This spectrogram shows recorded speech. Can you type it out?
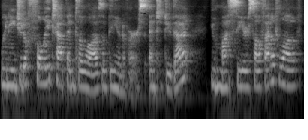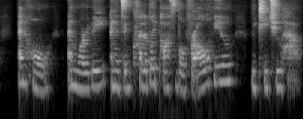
We need you to fully tap into the laws of the universe. And to do that, you must see yourself out of love and whole and worthy, and it's incredibly possible for all of you. We teach you how.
